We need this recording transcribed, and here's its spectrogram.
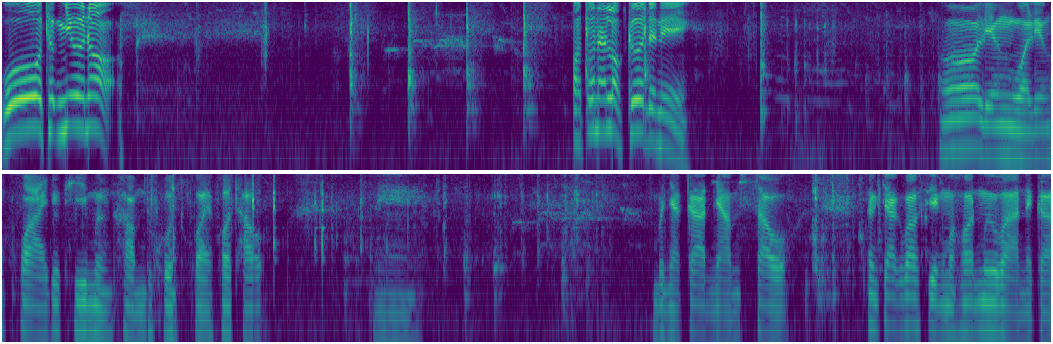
โอ้ถึงเยอะเนาะอ๋อตัวนั้นหลอกเกิดเด้อนี่ โอ้เลี้ยงงัวเลี้ยงควายอยู่ที่เมืองคำทุกคนควายพอเท้านี่บรรยากาศยามเศร้าหลังจากเบาเสียงมาฮอดมือวานนี่กะ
